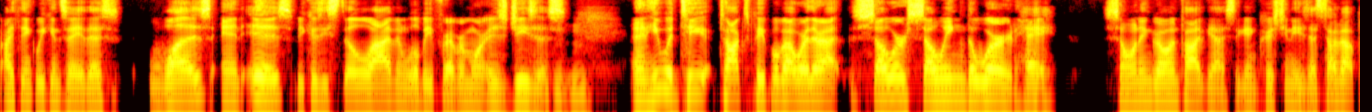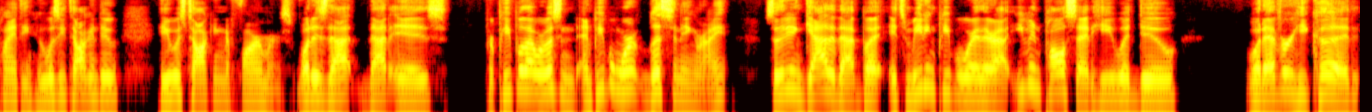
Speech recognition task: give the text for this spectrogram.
I think we can say this, was and is, because he's still alive and will be forevermore, is Jesus. Mhm. And he would te- talk to people about where they're at. Sower sowing the word. Hey, sowing and growing podcast. Again, Christianese. That's talking about planting. Who was he talking to? He was talking to farmers. What is that? That is for people that were listening, and people weren't listening, right? So they didn't gather that, but it's meeting people where they're at. Even Paul said he would do whatever he could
